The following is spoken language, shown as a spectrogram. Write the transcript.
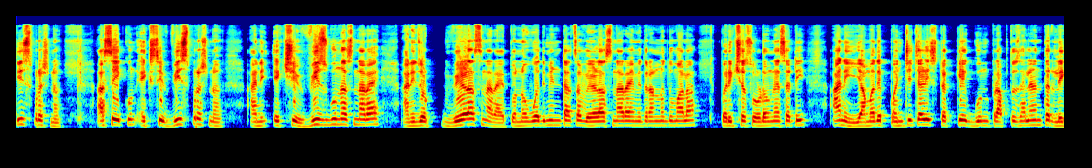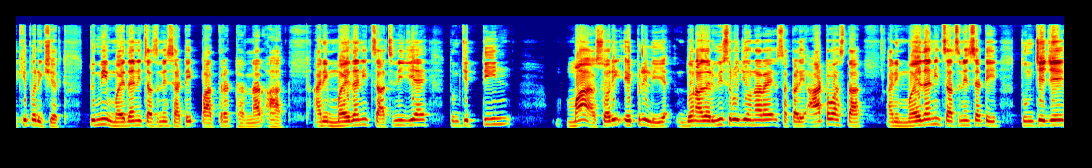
तीस प्रश्न असे एकूण एकशे वीस प्रश्न आणि एकशे वीस गुण असणार आहे. आणि जो वेळ असणार आहे तो नव्वद मिनिटाचा वेळ असणार आहे मित्रांनो तुम्हाला परीक्षा सोडवण्यासाठी. आणि यामध्ये पंचेचाळीस टक्के गुण प्राप्त झाल्यानंतर लेखी परीक्षेत तुम्ही मैदानी चाचणीसाठी पात्र ठरणार आहात. आणि मैदानी चाचणी जी आहे तुमची तीन मा सॉरी एप्रिल दोन हजार वीस रोजी होणार आहे सकाळी आठ वाजता. आणि मैदानी चाचणीसाठी तुमचे जे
